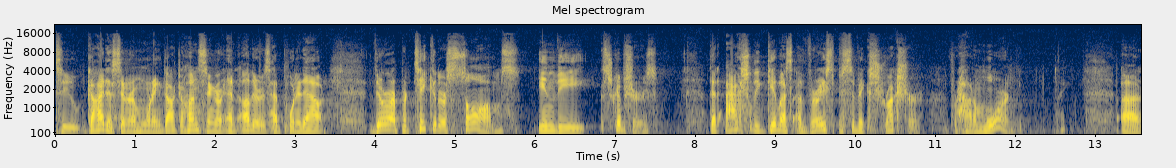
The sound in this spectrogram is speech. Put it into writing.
to guide us in our mourning. Dr. Hunsinger and others have pointed out there are particular Psalms in the Scriptures that actually give us a very specific structure for how to mourn. Uh,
